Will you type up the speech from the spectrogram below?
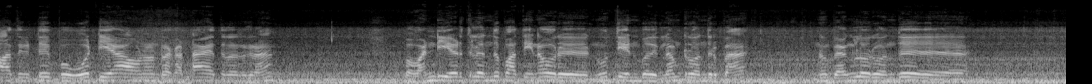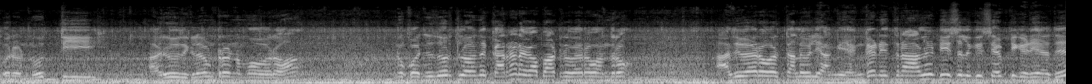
பார்த்துக்கிட்டு இப்போ ஓட்டியே ஆகணுன்ற கட்டாயத்தில் இருக்கிறேன். இப்போ வண்டி இடத்துலேருந்து பார்த்தீங்கன்னா ஒரு நூற்றி எண்பது கிலோமீட்டர் வந்திருப்பேன். இன்னும் பெங்களூர் வந்து ஒரு நூற்றி அறுபது கிலோமீட்டர் என்னமோ வரும். இன்னும் கொஞ்சம் தூரத்தில் வந்து கர்நாடகா பார்டர் வேறு வந்துடும் அது வேற ஒரு தலைவலி. அங்கே எங்கே நிறுத்தினாலும் டீசலுக்கு சேஃப்டி கிடையாது.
